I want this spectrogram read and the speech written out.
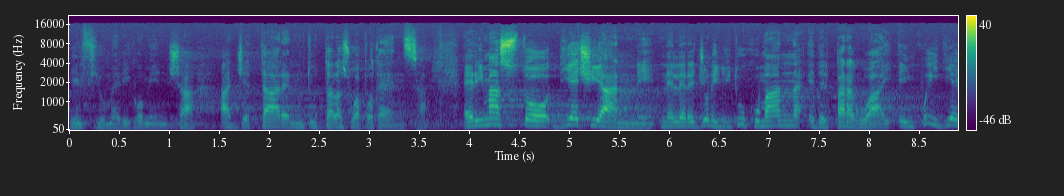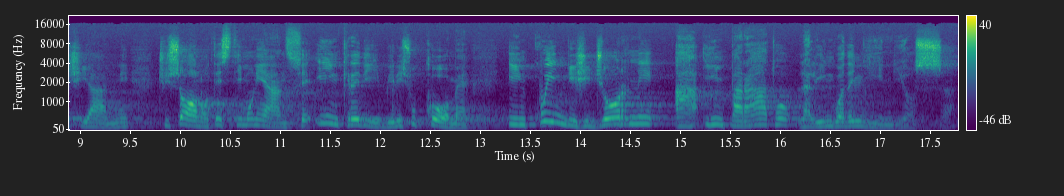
il fiume ricomincia a gettare in tutta la sua potenza. È rimasto dieci anni nelle regioni di Tucumán e del Paraguay e in quei dieci anni ci sono testimonianze incredibili su come in 15 giorni ha imparato la lingua degli indios.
